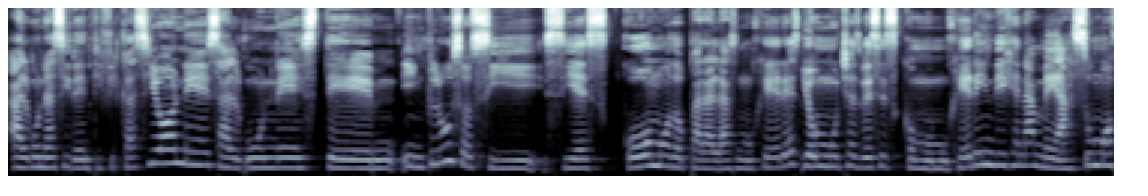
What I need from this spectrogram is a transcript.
algunas identificaciones, algún, este, incluso si, si es cómodo para las mujeres, yo muchas veces como mujer indígena me asumo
